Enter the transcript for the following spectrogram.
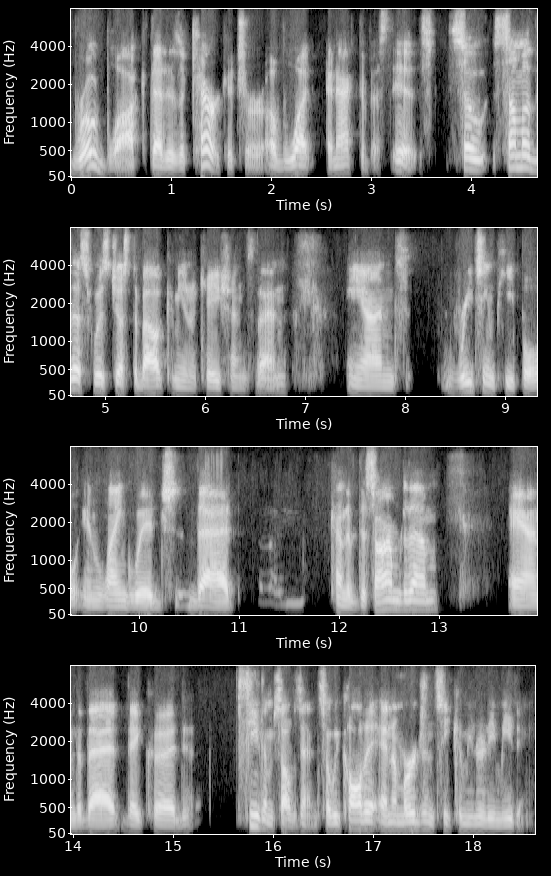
roadblock that is a caricature of what an activist is. So some of this was just about communications then and reaching people in language that kind of disarmed them and that they could see themselves in. So we called it an emergency community meeting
